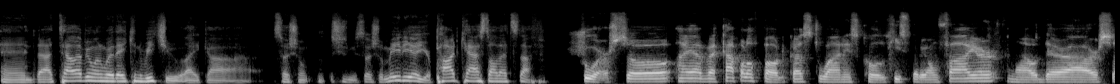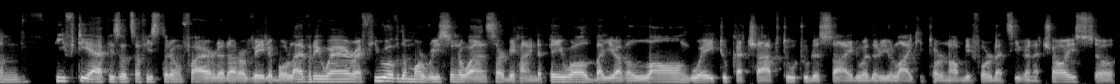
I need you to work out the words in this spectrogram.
and uh, tell everyone where they can reach you, like uh social, excuse me, social media, your podcast, all that stuff. Sure. So I have a couple of podcasts. One is called History on Fire. Now there are some 50 episodes of History on Fire that are available everywhere. A few of the more recent ones are behind the paywall, but you have a long way to catch up to to decide whether you like it or not before that's even a choice. So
